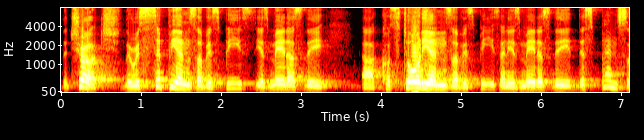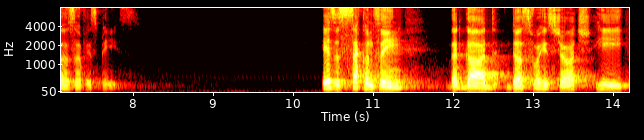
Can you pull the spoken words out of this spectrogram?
the church, the recipients of his peace. He has made us the uh, custodians of his peace, and he has made us the dispensers of his peace. Here's the second thing that God does for his church He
